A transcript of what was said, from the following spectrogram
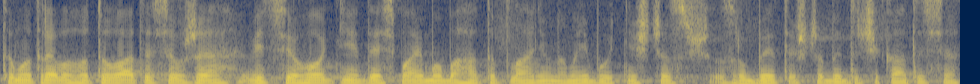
Тому треба готуватися вже від сьогодні. Десь маємо багато планів на майбутнє ще зробити, щоб дочекатися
